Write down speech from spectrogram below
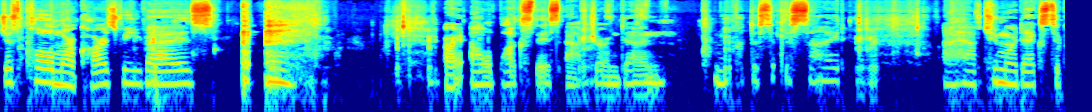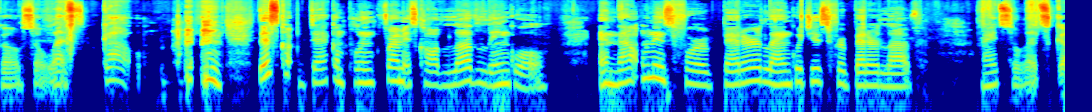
just pull more cards for you guys. All right, I will box this after I'm done. Let me put this to the side. I have two more decks to go, so let's go. this deck I'm pulling from is called Love Lingual, and that one is for better languages for better love. All right, so let's go.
